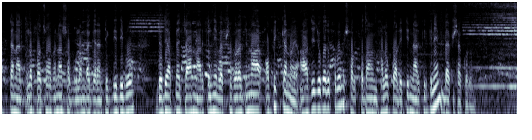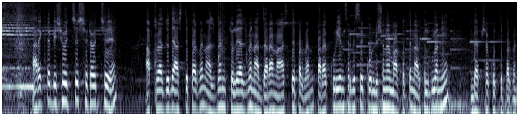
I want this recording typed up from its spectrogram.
একটা নারকেলও পচা হবে না, সবগুলো আমরা গ্যারান্টি দিয়ে দিব। যদি আপনি চান নারকেল নিয়ে ব্যবসা করার জন্য, আর অপেক্ষা নয়, আজই যোগাযোগ করুন, স্বল্প দামে ভালো কোয়ালিটির নারকেল কিনে ব্যবসা করুন। আরেকটা বিষয় হচ্ছে, সেটা হচ্ছে, আপনারা যদি আসতে পারবেন, আসবেন, চলে আসবেন, আর যারা না আসতে পারবেন, তারা কুরিয়ান সার্ভিসের কন্ডিশনের মারফতে নারকেলগুলো নিয়ে ব্যবসা করতে পারবেন।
